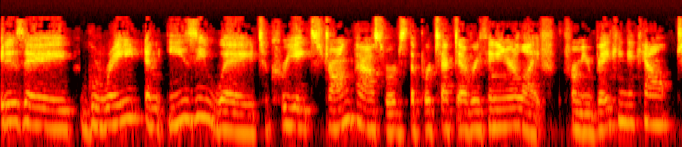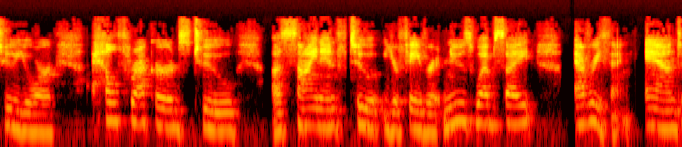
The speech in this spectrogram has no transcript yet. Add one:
It is a great and easy way to create strong passwords that protect everything in your life, from your banking account to your health records to a sign in to your favorite news website everything. And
